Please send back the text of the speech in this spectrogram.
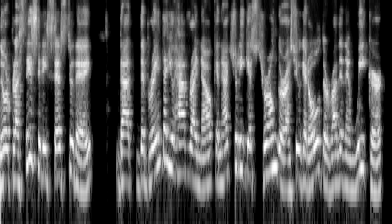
Neuroplasticity says today that the brain that you have right now can actually get stronger as you get older rather than weaker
